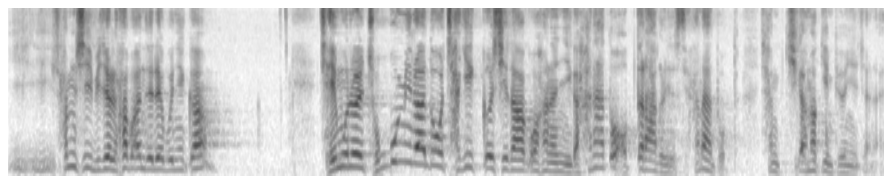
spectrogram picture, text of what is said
이 32절 하반절에 보니까 재물을 조금이라도 자기 것이라고 하는 이가 하나도 없더라 그랬어요. 하나도 없다. 참 기가 막힌 표현이잖아요.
